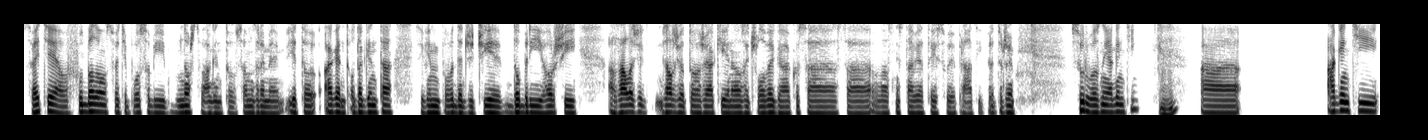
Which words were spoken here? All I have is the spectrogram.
svete a v futbalovom svete pôsobí množstvo agentov. Samozrejme, je to agent od agenta, si vieme povedať, že či je dobrý, horší a záleží, záleží od toho, že aký je naozaj človek a ako sa, sa vlastne stavia tej svojej práci. Pretože sú rôzni agenti mm-hmm. a agenti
